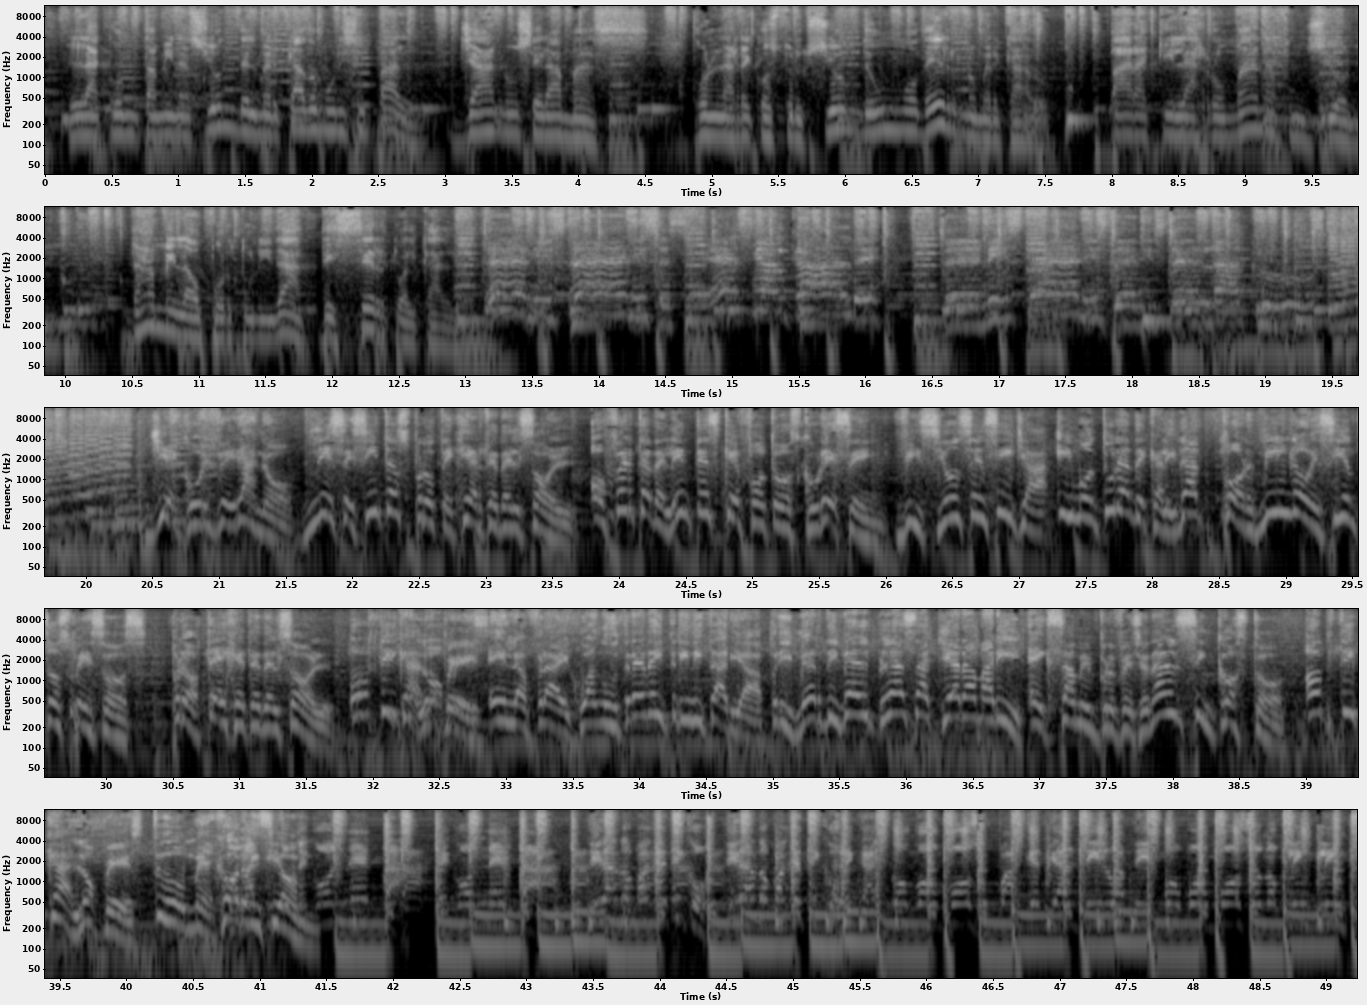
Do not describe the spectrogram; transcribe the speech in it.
La contaminación del mercado municipal ya no será más con la reconstrucción de un moderno mercado. Para que la romana funcione, dame la oportunidad de ser tu alcalde. Denis, Denis, ese es mi alcalde. Denis, Denis, Denis de la Cruz. Llegó el verano. Necesitas protegerte del sol. Oferta de lentes que fotooscurecen. Visión sencilla y montura de calidad por 1,900 pesos. Protégete del sol. Óptica López. En la Fray Juan Utrera y Trinitaria. Primer nivel Plaza Kiara Marí. Examen profesional sin costo. Óptica López. Tu mejor visión. Te conecta, te conecta. Tirando paquetico, tirando paquetico. Recargo gogoso, paquete al tiro, activo, boboso, no clink, clink.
